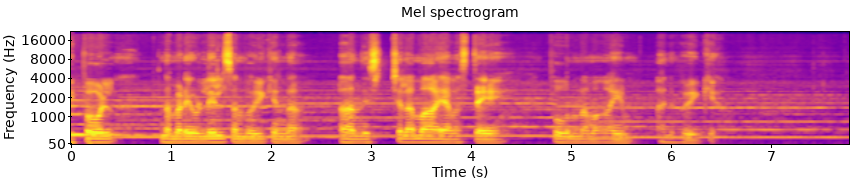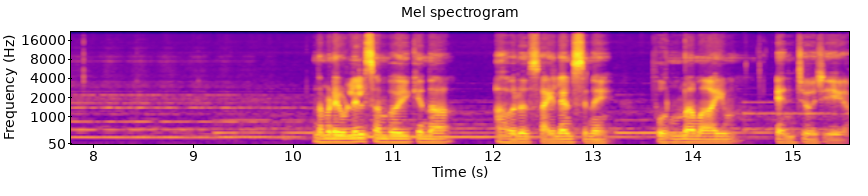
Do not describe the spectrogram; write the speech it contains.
ഇപ്പോൾ നമ്മുടെ ഉള്ളിൽ സംഭവിക്കുന്ന ആ നിശ്ചലമായ അവസ്ഥയെ പൂർണമായും അനുഭവിക്കുക. നമ്മുടെ ഉള്ളിൽ സംഭവിക്കുന്ന ആ ഒരു സൈലൻസിനെ പൂർണമായും എൻജോയ് ചെയ്യുക.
